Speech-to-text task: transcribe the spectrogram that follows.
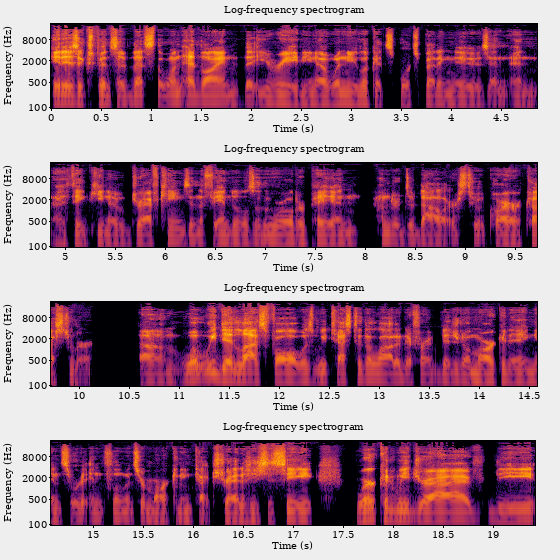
It is expensive. That's the one headline that you read, you know, when you look at sports betting news. And and I think, you know, DraftKings and the FanDuels of the world are paying hundreds of dollars to acquire a customer. Um, what we did last fall was we tested a lot of different digital marketing and sort of influencer marketing type strategies to see where could we drive the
